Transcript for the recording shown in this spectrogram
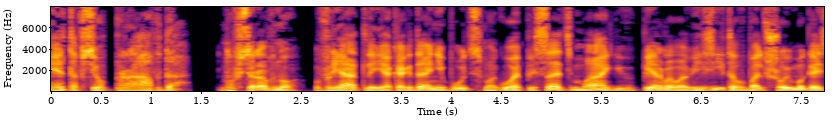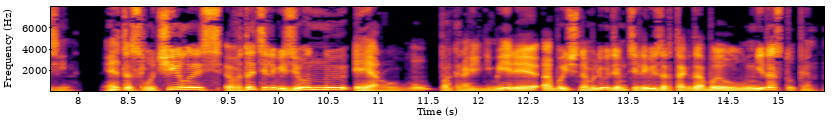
Это все правда, но все равно вряд ли я когда-нибудь смогу описать магию первого визита в большой магазин. Это случилось в дотелевизионную эру, ну, по крайней мере, обычным людям телевизор тогда был недоступен.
